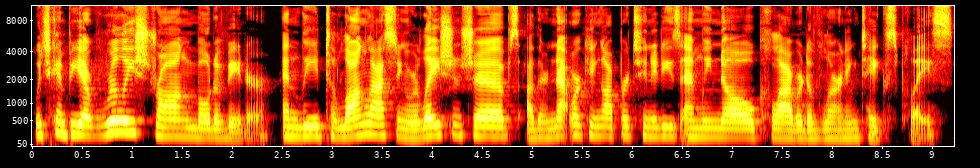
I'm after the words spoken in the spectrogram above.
which can be a really strong motivator and lead to long lasting relationships, other networking opportunities, and we know collaborative learning takes place.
